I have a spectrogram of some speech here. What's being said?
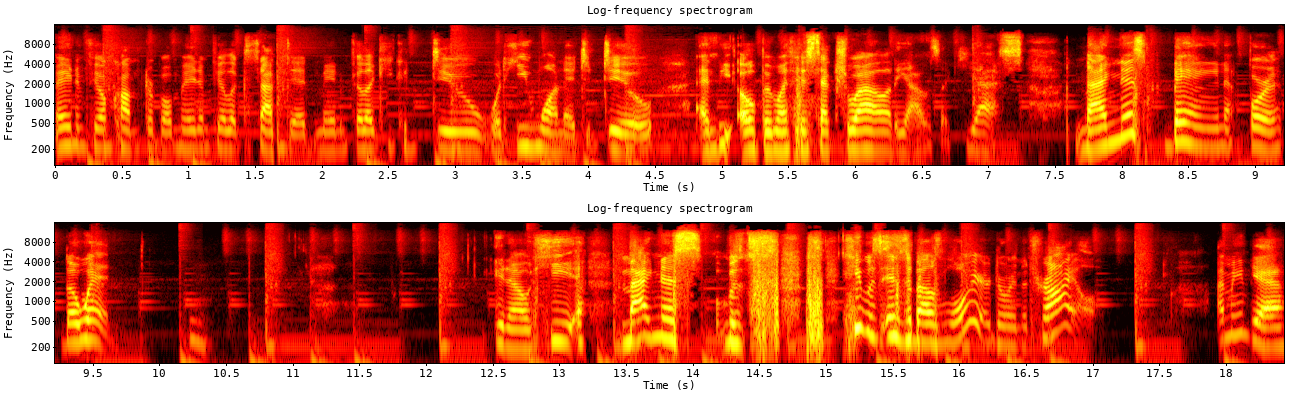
made him feel comfortable, made him feel accepted, made him feel like he could do what he wanted to do and be open with his sexuality. I was like, yes, Magnus Bane for the win. You know, he Magnus was he was Isabelle's lawyer during the trial. I mean, Yeah.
